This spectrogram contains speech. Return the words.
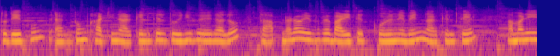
তো দেখুন, একদম খাঁটি নারকেল তেল তৈরি হয়ে গেল। তা আপনারাও এভাবে বাড়িতে করে নেবেন নারকেল তেল। আমার এই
